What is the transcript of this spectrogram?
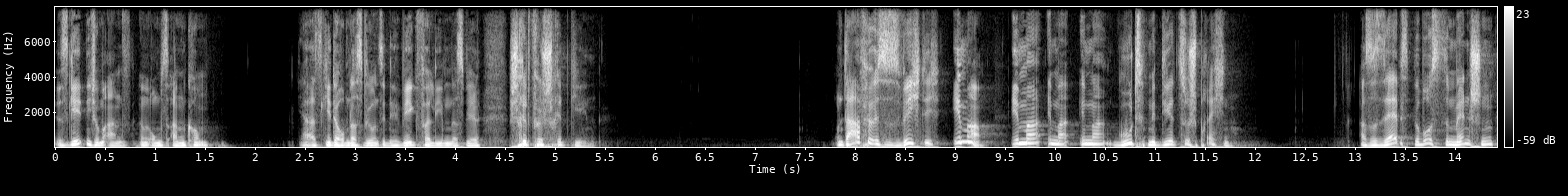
Es geht nicht um an, ums Ankommen. Ja, es geht darum, dass wir uns in den Weg verlieben, dass wir Schritt für Schritt gehen. Und dafür ist es wichtig, immer, immer, immer, immer gut mit dir zu sprechen. Also selbstbewusste Menschen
